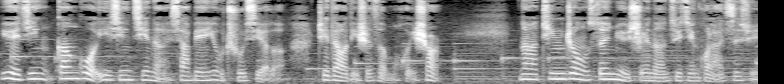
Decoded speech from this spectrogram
月经刚过一星期呢，下边又出血了，这到底是怎么回事儿？那听众孙女士呢，最近过来咨询，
